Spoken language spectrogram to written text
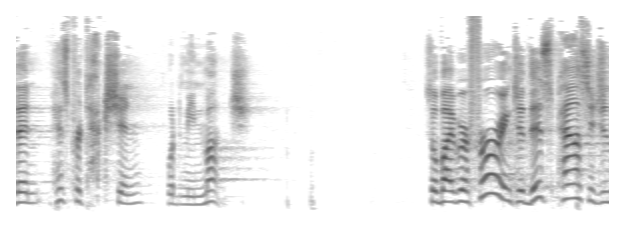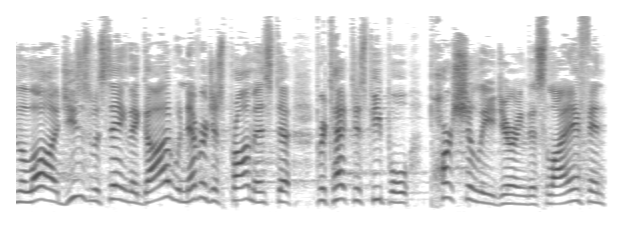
then his protection wouldn't mean much. So, by referring to this passage in the law, Jesus was saying that God would never just promise to protect his people partially during this life and,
